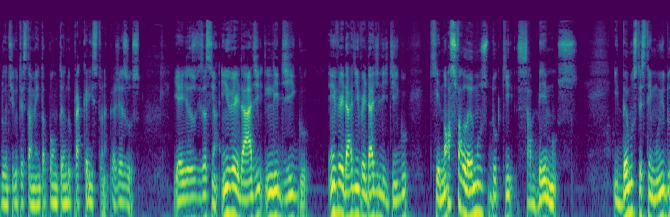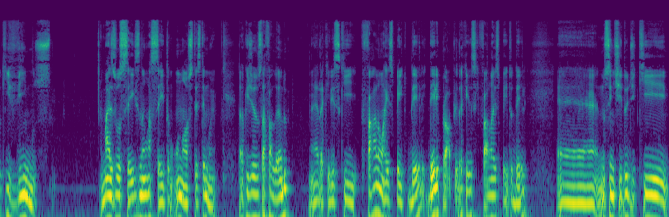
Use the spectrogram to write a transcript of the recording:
do Antigo Testamento apontando para Cristo, né, para Jesus. E aí Jesus diz assim: ó, em verdade lhe digo, em verdade, em verdade lhe digo que nós falamos do que sabemos e damos testemunho do que vimos, mas vocês não aceitam o nosso testemunho. Então aqui Jesus está falando né, daqueles que falam a respeito dele, dele próprio, daqueles que falam a respeito dele, é, no sentido de que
